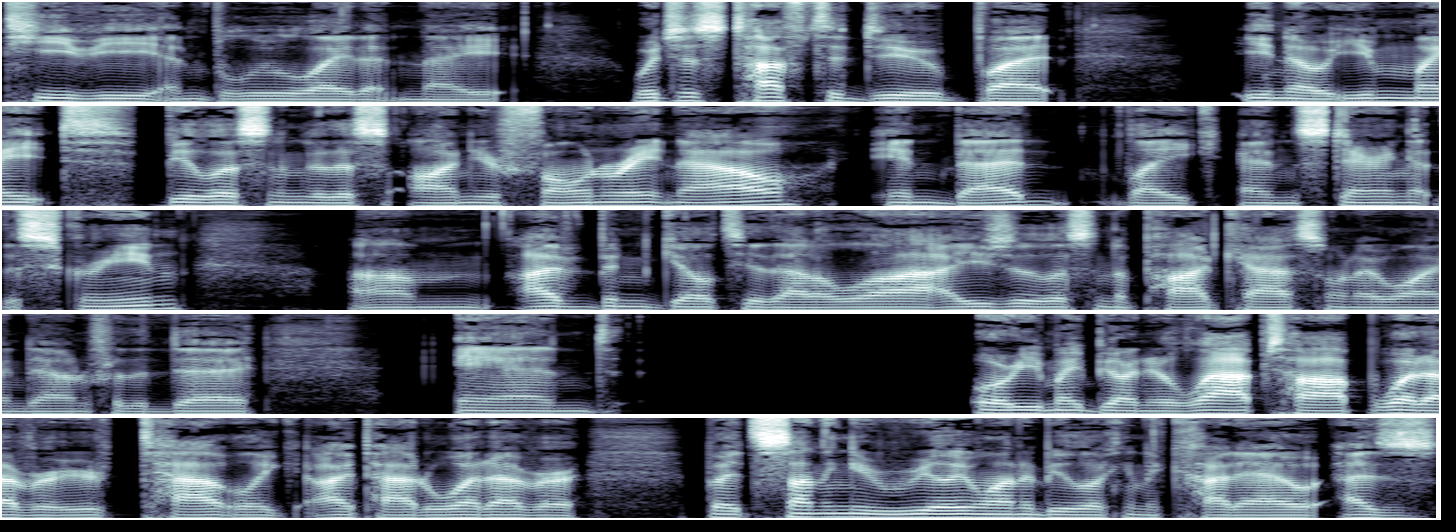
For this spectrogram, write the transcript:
TV and blue light at night which is tough to do, but you know, you might be listening to this on your phone right now in bed, like, and staring at the screen. Um, I've been guilty of that a lot. I usually listen to podcasts when I wind down for the day, and or you might be on your laptop, whatever, your tab, like iPad, whatever. But something you really want to be looking to cut out, as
